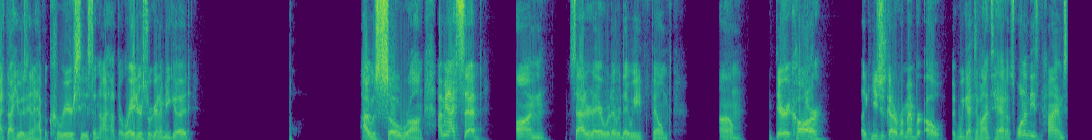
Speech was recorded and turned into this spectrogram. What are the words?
I thought he was going to have a career season. I thought the Raiders were going to be good. I was so wrong. I mean, I said on Saturday or whatever day we filmed, um, Derek Carr, like he's just got to remember, oh, like we got Davante Adams. One of these times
